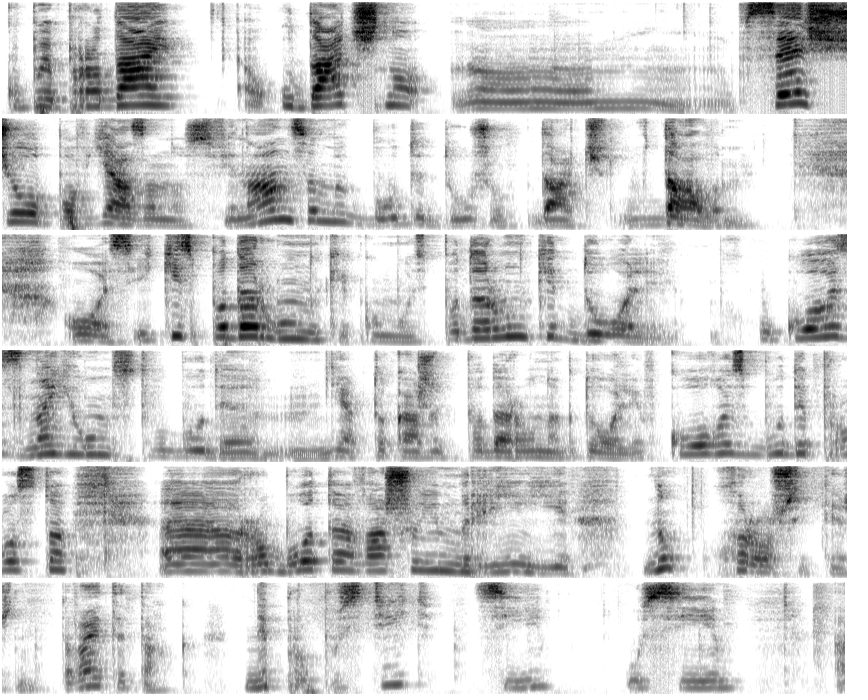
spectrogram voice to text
купи-продай. Удачно ем, все, що пов'язано з фінансами, буде дуже вдалим. Ось, якісь подарунки комусь, подарунки долі. У когось знайомство буде, як то кажуть, подарунок долі, в когось буде просто е, робота вашої мрії. Ну, хороший тиждень. Давайте так. Не пропустіть ці усі е,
